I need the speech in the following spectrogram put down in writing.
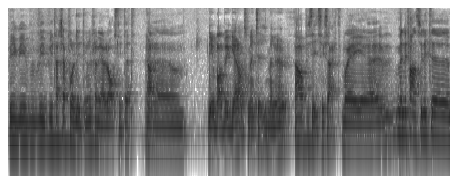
Vi Vi, vi, vi, touchar på det lite när vi planerade avsnittet. Ja. Ehm, Det är bara att bygga dem som ett team, eller hur? Ja, precis. Exakt. Vad är, men det fanns ju lite...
